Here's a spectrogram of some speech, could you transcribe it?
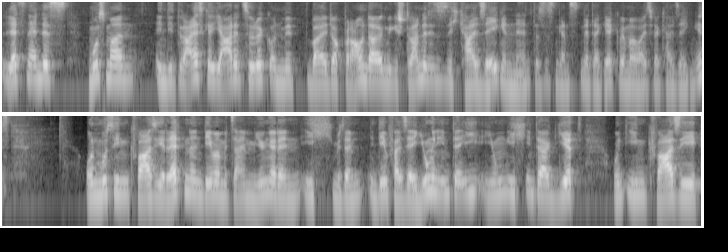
letzten Endes muss man in die 30er Jahre zurück und mit, weil Doc Brown da irgendwie gestrandet ist, sich Carl Sagan nennt. Das ist ein ganz netter Gag, wenn man weiß, wer Carl Sagan ist. Und muss ihn quasi retten, indem er mit seinem jüngeren Ich, mit seinem in dem Fall sehr jungen, Inter jungen Ich interagiert und ihn quasi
